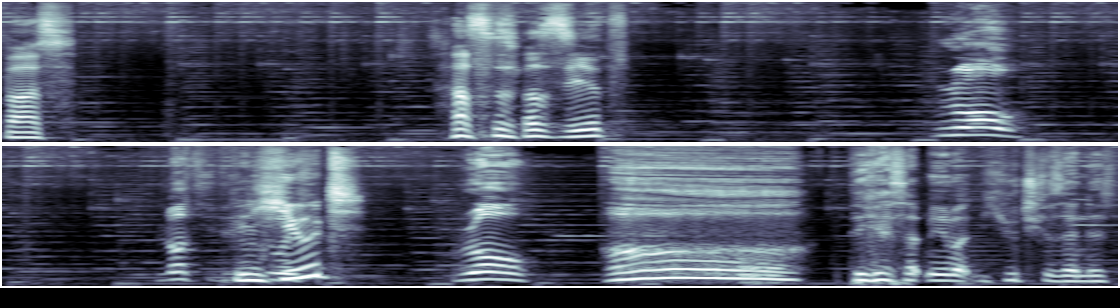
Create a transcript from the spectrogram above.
Was? Was ist passiert? Bro. Lotti, dreh Ein durch. Huge? Bro. Oh. Digga, es hat mir jemand ein Huge gesendet.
